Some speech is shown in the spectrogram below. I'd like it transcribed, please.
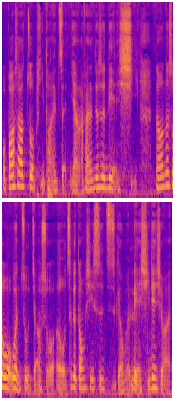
我不知道是要做皮团还是怎样了，反正就是练习。然后那时候我问助教说：“呃，我这个东西是只给我们练习，练习完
